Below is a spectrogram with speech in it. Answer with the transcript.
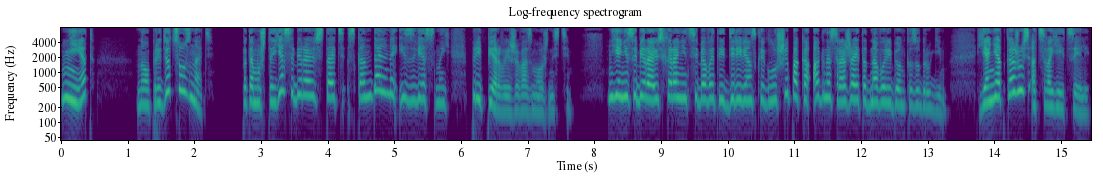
«Нет», но придется узнать, потому что я собираюсь стать скандально известной при первой же возможности. Я не собираюсь хоронить себя в этой деревенской глуши, пока Агнес рожает одного ребенка за другим. Я не откажусь от своей цели.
